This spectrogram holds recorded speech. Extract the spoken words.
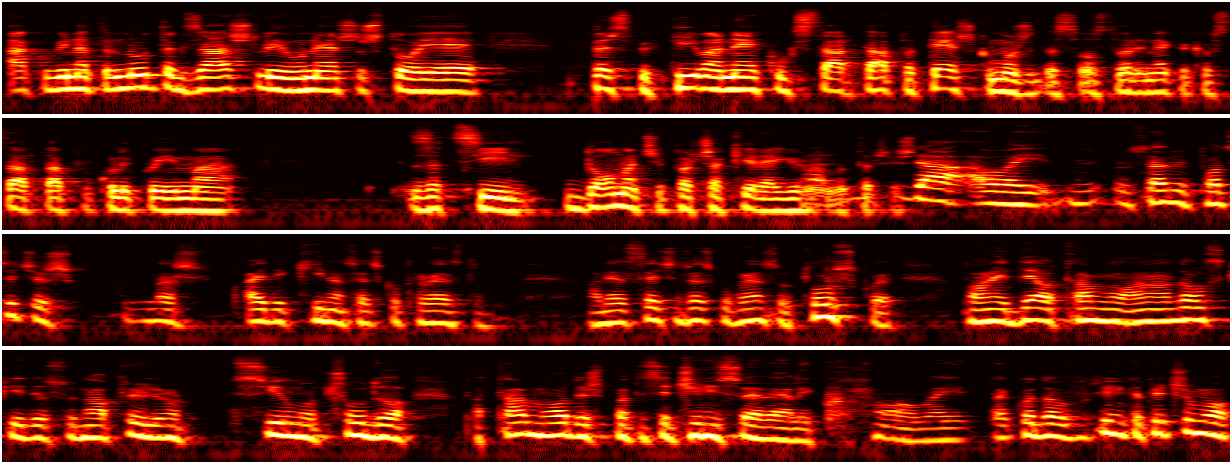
ako bi na trenutak zašli u nešto što je perspektiva nekog startupa, teško može da se ostvari nekakav startup ukoliko ima za cilj domaće pa čak i regionalno tržište. Da, ovaj, sad mi podsjećaš, naš, ajde Kina, svetsko prvenstvo, ali ja se sećam svetsko prvenstvo u Turskoj, pa onaj deo tamo anadolski gde su napravili ono silno čudo, pa tamo odeš pa ti se čini sve veliko. Ovaj, tako da kad pričamo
